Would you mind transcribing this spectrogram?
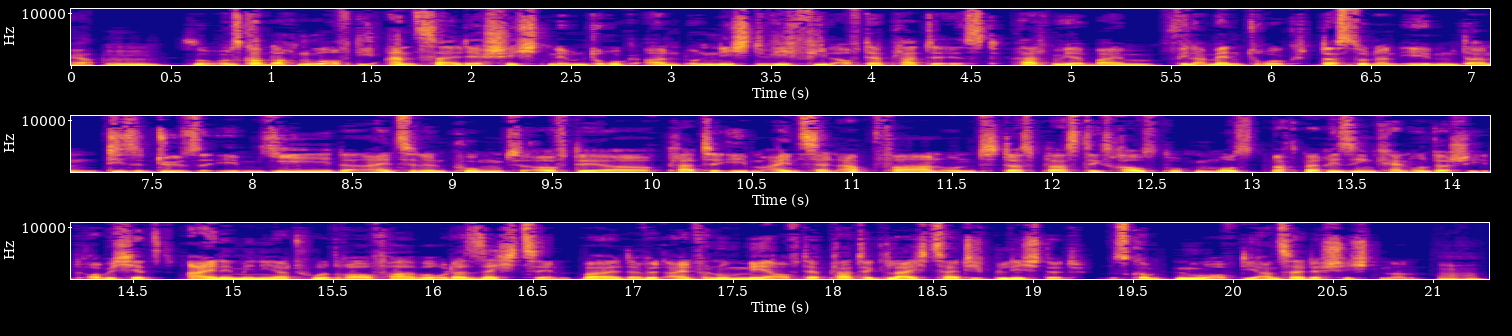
ja. Mhm. So, und es kommt kommt auch nur auf die Anzahl der Schichten im Druck an und nicht wie viel auf der Platte ist. Hatten wir beim Filamentdruck, dass du dann eben dann diese Düse eben jeden einzelnen Punkt auf der Platte eben einzeln abfahren und das Plastik rausdrucken musst, macht bei Resin keinen Unterschied, ob ich jetzt eine Miniatur drauf habe oder 16, weil da wird einfach nur mehr auf der Platte gleichzeitig belichtet. Es kommt nur auf die Anzahl der Schichten an. Mhm.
